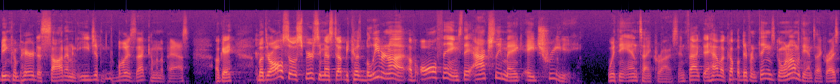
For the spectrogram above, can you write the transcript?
being compared to Sodom and Egypt, and boy, is that coming to pass, okay? But they're also spiritually messed up because, believe it or not, of all things, they actually make a treaty with the Antichrist. In fact, they have a couple different things going on with the Antichrist.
